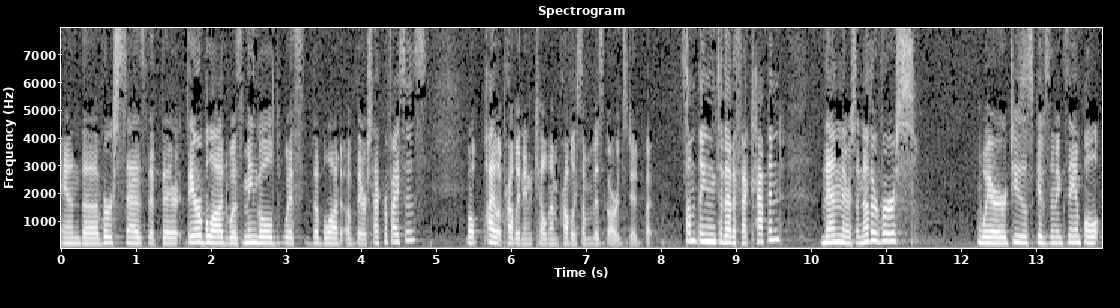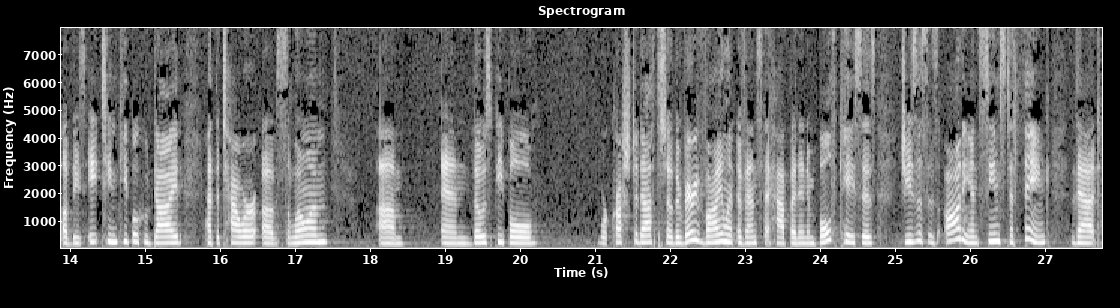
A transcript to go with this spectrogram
and the verse says that their their blood was mingled with the blood of their sacrifices. Well, Pilate probably didn't kill them. Probably some of his guards did, but something to that effect happened. Then there's another verse where Jesus gives an example of these 18 people who died at the Tower of Siloam. Um, and those people were crushed to death. So they're very violent events that happen. And in both cases, Jesus' audience seems to think that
